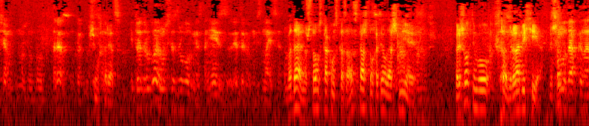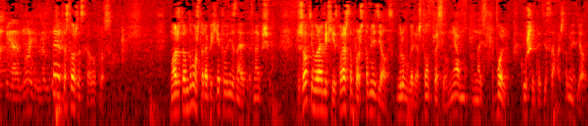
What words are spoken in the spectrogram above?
зачем нужно было повторяться? ну, Как бы, Почему что- повторяться? И то, и другое, он считает с другого места, не из этого, из Майса. Вода, ну что он, как он сказал? Он сказал, что он хотел дать Шмия. Пришел к нему кто? Раби Хия. Пришел Почему давка наш меня одно, другое? Это сложно сказал вопрос. Может, он думал, что Рабихи этого не знает. Я знаю почему. Пришел к нему Рабихи, спрашивает вопрос, что мне делать? Грубо говоря, что он спросил? У меня, значит, боль кушает эти самые. Что мне делать?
